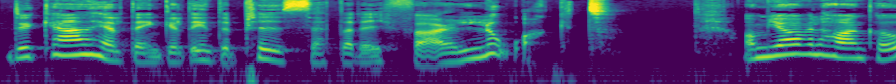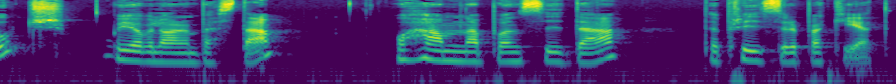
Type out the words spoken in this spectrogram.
Du kan helt enkelt inte prissätta dig för lågt. Om jag vill ha en coach och jag vill ha den bästa och hamna på en sida där priser och paket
